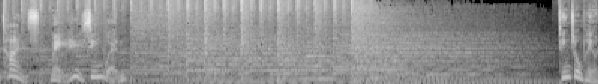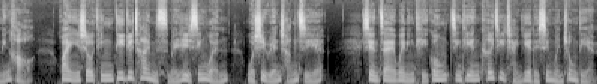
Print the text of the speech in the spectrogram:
Times 每日新闻，听众朋友您好，欢迎收听 DG Times 每日新闻，我是袁长杰，现在为您提供今天科技产业的新闻重点。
